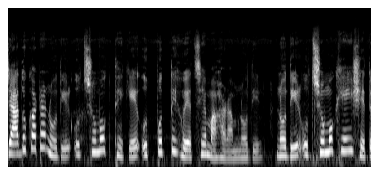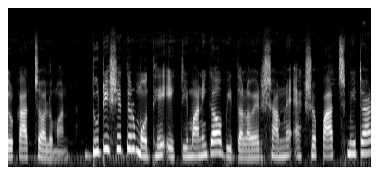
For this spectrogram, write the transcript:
জাদুকাটা নদীর উৎসমুখ থেকে উৎপত্তি হয়েছে মাহারাম নদীর। নদীর উৎসমুখেই সেতুর কাজ চলমান। দুটি সেতুর মধ্যে একটি মানিগাঁও বিদ্যালয়ের সামনে একশো পাঁচ মিটার,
